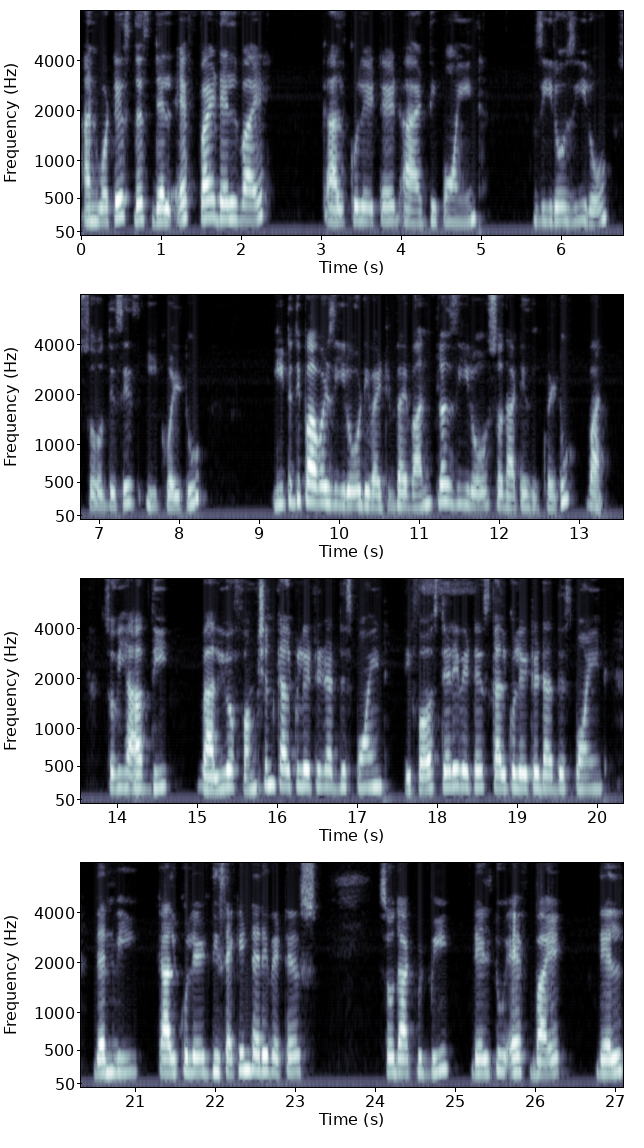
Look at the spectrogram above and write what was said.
And what is this del f by del y calculated at the point 0, 0. So this is equal to e to the power 0 divided by 1 plus 0. So that is equal to 1. So we have the value of function calculated at this point, the first derivatives calculated at this point, then we calculate the second derivatives. So that would be del 2f by del.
